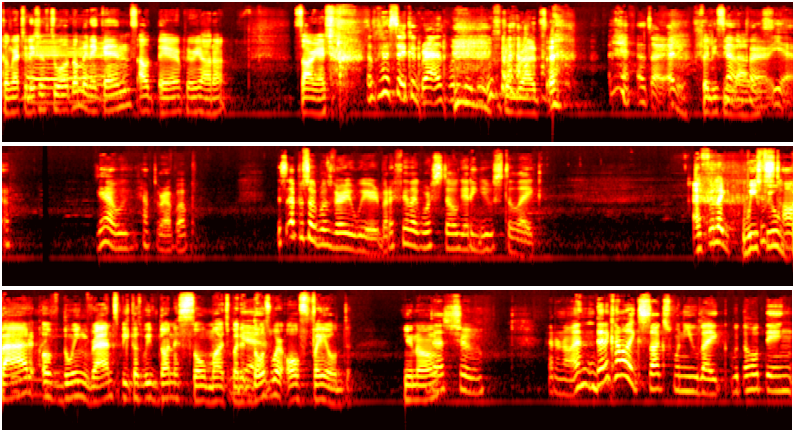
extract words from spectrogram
congratulations to all Dominicans out there, period. Sorry, I should. I was gonna say congrats. What did they do? Congrats. I'm sorry. I did. No, per, yeah. Yeah, we have to wrap up. This episode was very weird, but I feel like we're still getting used to like I feel like we feel bad like- of doing rants because we've done it so much, but Yeah. those were all failed. You know? That's true. I don't know. And then it kind of like sucks when you like with the whole thing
